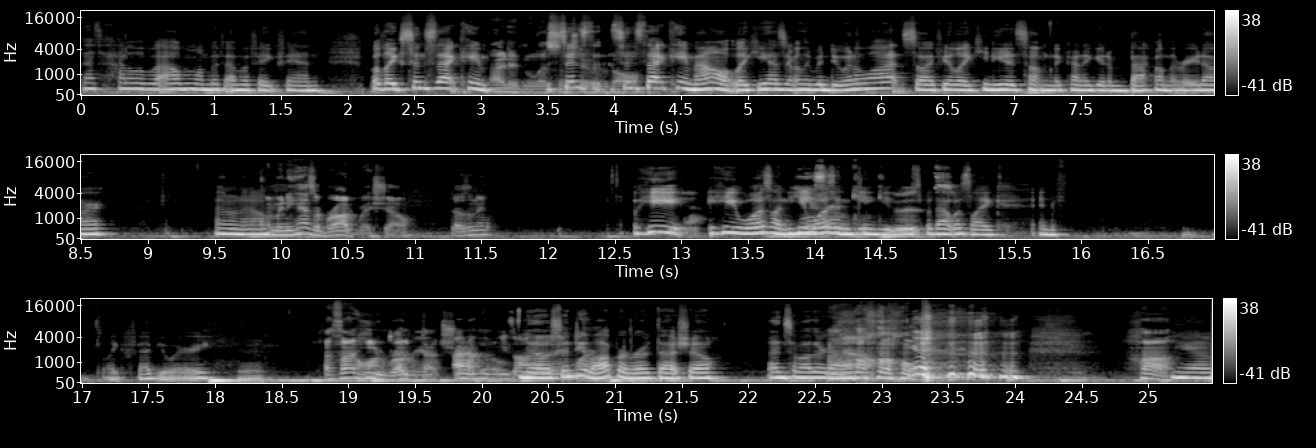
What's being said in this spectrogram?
that's a hell of an album? I'm a, I'm a fake fan, but like since that came I didn't listen since to it at all. since that came out, like he hasn't really been doing a lot. So I feel like he needed something to kind of get him back on the radar. I don't know. I mean, he has a Broadway show, doesn't he? He Yeah. he was on he He's was in in Kinky Kinky Boots, but that was like in like February. Yeah. I thought A he wrote that show. I don't think he's on No, it Cyndi anymore. Lauper wrote that show, and some other guy. Oh, huh. yeah,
